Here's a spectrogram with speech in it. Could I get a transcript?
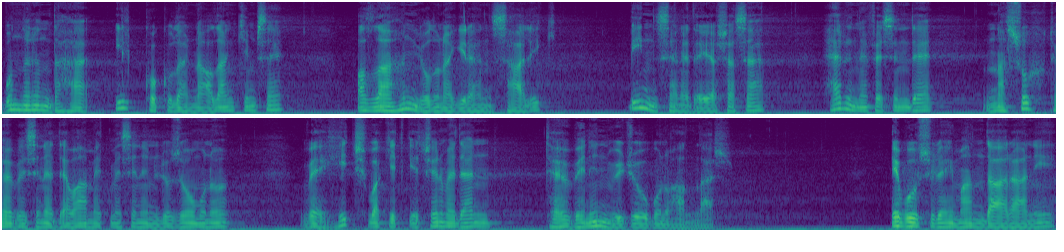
bunların daha ilk kokularını alan kimse, Allah'ın yoluna giren salik, bin senede yaşasa, her nefesinde nasuh tövbesine devam etmesinin lüzumunu ve hiç vakit geçirmeden tevbenin vücubunu anlar. Ebu Süleyman Darani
